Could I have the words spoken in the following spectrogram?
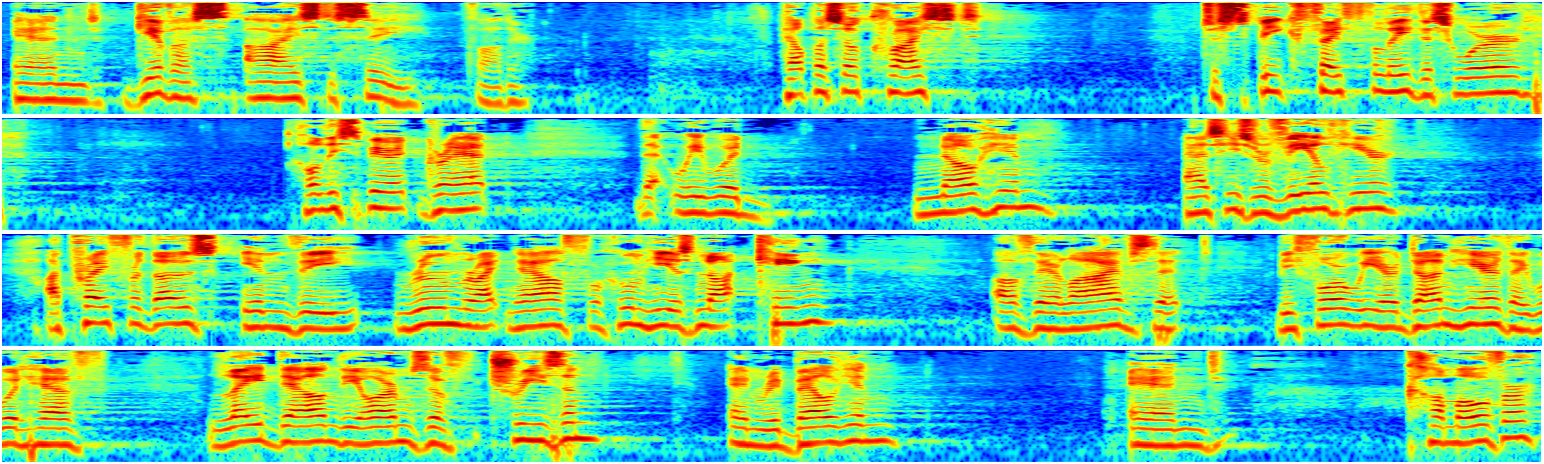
and give us eyes to see, Father? Help us, O Christ, to speak faithfully this word. Holy Spirit, grant that we would know Him as He's revealed here. I pray for those in the room right now for whom He is not King of their lives that before we are done here they would have laid down the arms of treason and rebellion and come over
